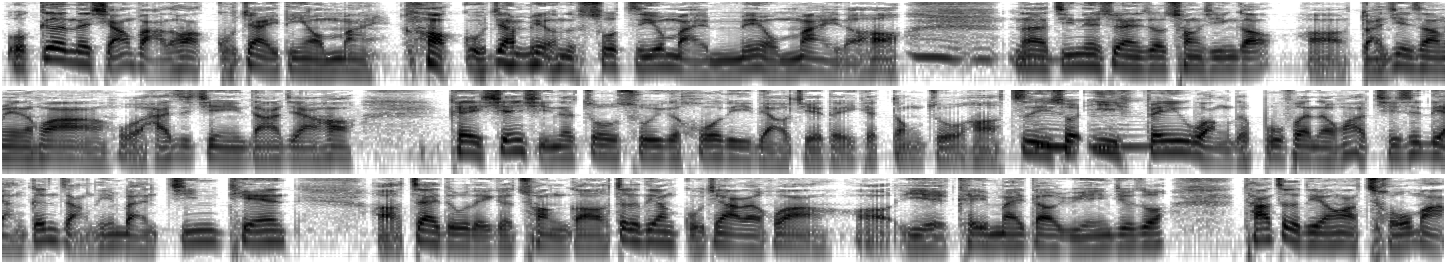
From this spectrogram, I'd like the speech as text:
我个人的想法的话，股价一定要卖，哈，股价没有说只有买没有卖的哈。那今天虽然说创新高，哈，短线上面的话，我还是建议大家哈，可以先行的做出一个获利了结的一个动作哈。至于说易飞网的部分的话，其实两根涨停板今天啊再度的一个创高，这个地方股价的话，哦也可以卖到，原因就是说它这个地方的话筹码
